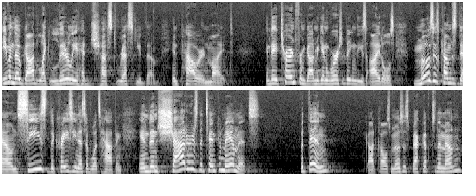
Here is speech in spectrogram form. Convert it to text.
even though God, like, literally had just rescued them in power and might. And they turned from God and began worshiping these idols. Moses comes down, sees the craziness of what's happening, and then shatters the Ten Commandments. But then God calls Moses back up to the mountain,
